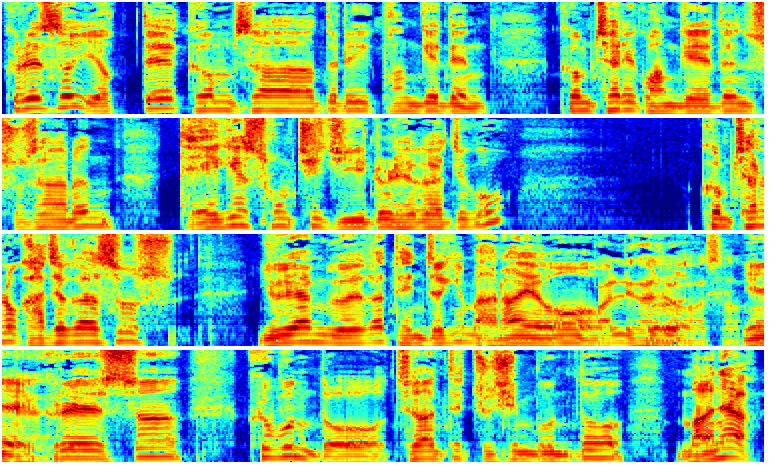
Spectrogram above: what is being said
그래서 역대 검사들이 관계된 검찰이 관계된 수사는 대개 송치 지휘를 해가지고 검찰로 가져가서 수- 유야무야가 된 적이 많아요. 빨리 가져가서. 예, 네. 그래서 그분도 저한테 주신 분도 만약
